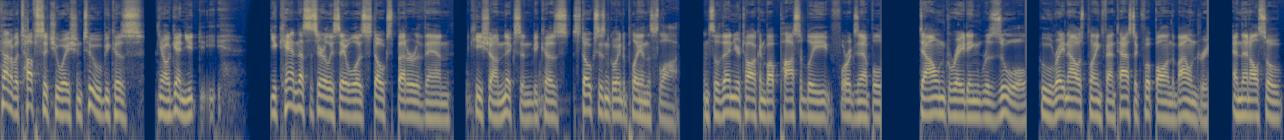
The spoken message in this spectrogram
kind of a tough situation too, because, you know, again, you, you can't necessarily say, well, is Stokes better than Keisean Nixon because Stokes isn't going to play in the slot. And so then you're talking about possibly, for example, downgrading Rasul, who right now is playing fantastic football in the boundary, and then also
